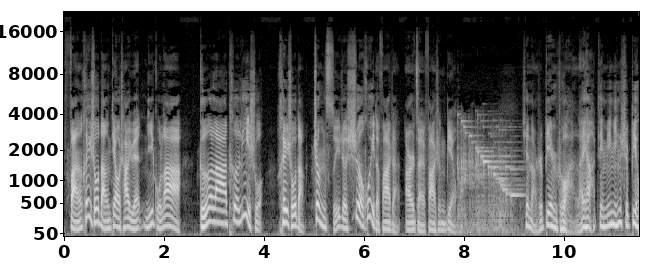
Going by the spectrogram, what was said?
反黑手党调查员尼古拉·格拉特利说。黑手党正随着社会的发展而在发生变化，这哪是变软了呀？这明明是变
